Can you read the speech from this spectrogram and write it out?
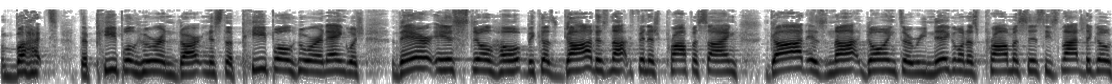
but the people who are in darkness, the people who are in anguish, there is still hope because God is not finished prophesying. God is not going to renege on his promises. He's not to go,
